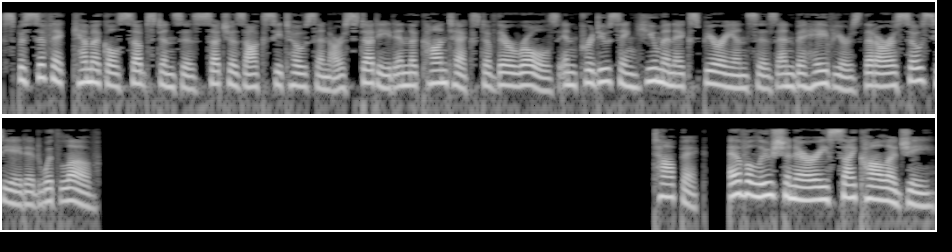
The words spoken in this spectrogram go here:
Specific chemical substances such as oxytocin are studied in the context of their roles in producing human experiences and behaviors that are associated with love. Topic: Evolutionary psychology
